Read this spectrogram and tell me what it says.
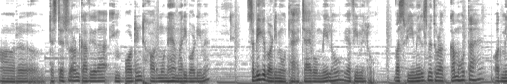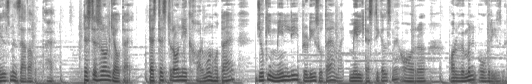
और टेस्टेस्टेरोन काफ़ी ज़्यादा इंपॉर्टेंट हार्मोन है हमारी बॉडी में। सभी के बॉडी में होता है, चाहे वो मेल हो या फीमेल हो। बस फीमेल्स में थोड़ा कम होता है और मेल्स में ज़्यादा होता है। टेस्टेस्टेरोन क्या होता है? टेस्टेस्टेरोन एक हार्मोन होता है, जो कि मेनली प्रोड्यूस होता है हमारे मेल टेस्टिकल्स में और और वुमेन ओवरीज में।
